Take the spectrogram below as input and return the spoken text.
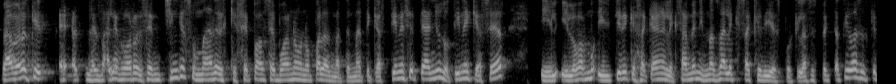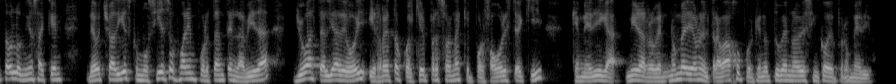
la verdad es que eh, les vale gorro. Dicen, chingue su madre que sepa ser bueno o no para las matemáticas. Tiene siete años, lo tiene que hacer y, lo vamos, y tiene que sacar en el examen y más vale que saque 10, porque las expectativas es que todos los niños saquen de 8 a 10 como si eso fuera importante en la vida. Yo hasta el día de hoy, y reto a cualquier persona que por favor esté aquí, que me diga, mira, Rubén, no me dieron el trabajo porque no tuve 9.5 de promedio.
